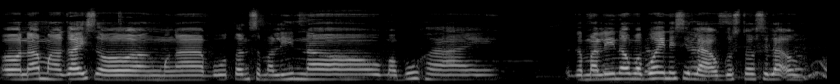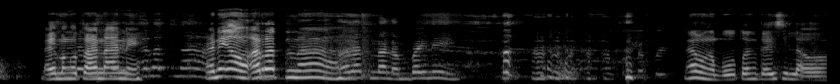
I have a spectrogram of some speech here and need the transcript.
Oh, na mga guys oh, ang mga buutan sa Malinaw, mabuhay. Taga Malinaw, mabuhay ni sila. O gusto sila og Ay, mga tanaan eh. Ani oh, arat na. Arat na, lambay ni. Na, mga buutan kayo sila oh.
